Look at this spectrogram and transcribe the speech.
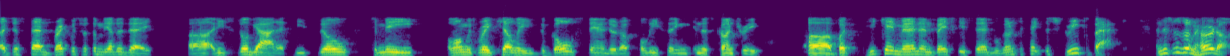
I just had breakfast with him the other day, uh, and he still got it. He's still, to me, along with Ray Kelly, the gold standard of policing in this country. Uh, but he came in and basically said, "We're going to take the streets back," and this was unheard of.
